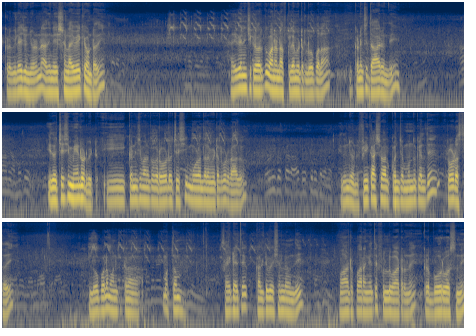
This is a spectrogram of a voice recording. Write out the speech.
ఇక్కడ విలేజ్ ఉంది చూడండి. అది నేషనల్ హైవేకే ఉంటుంది. హైవే నుంచి ఇక్కడ వరకు వన్ అండ్ హాఫ్ కిలోమీటర్ లోపల ఇక్కడ నుంచి దారి ఉంది. ఇది వచ్చేసి మెయిన్ రోడ్ పెట్టు ఈ ఇక్కడ నుంచి మనకు ఒక రోడ్ వచ్చేసి మూడు వందల మీటర్లు కూడా రాదు. ఇది చూడండి. ఫ్రీ కాస్ట్ వాళ్ళు కొంచెం ముందుకు వెళ్తే రోడ్ వస్తుంది. లోపల మనకి ఇక్కడ మొత్తం సైట్ అయితే కల్టివేషన్లో ఉంది. వాటర్ పారంగా అయితే ఫుల్ వాటర్ ఉంది. ఇక్కడ బోర్ వస్తుంది.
